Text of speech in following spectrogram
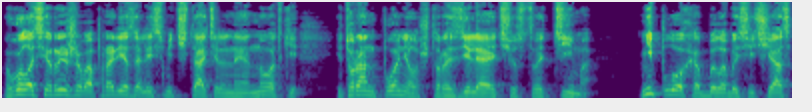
В голосе Рыжего прорезались мечтательные нотки, и Туран понял, что разделяет чувства Тима. Неплохо было бы сейчас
